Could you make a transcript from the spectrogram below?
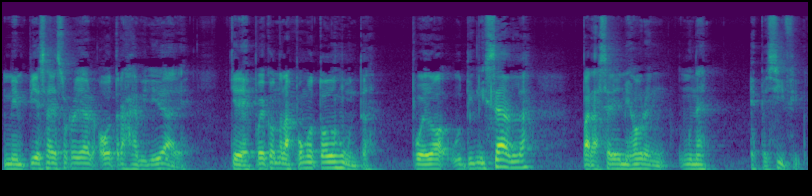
me empieza a desarrollar otras habilidades. que después cuando las pongo todas juntas, puedo utilizarlas para ser el mejor en una específica.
